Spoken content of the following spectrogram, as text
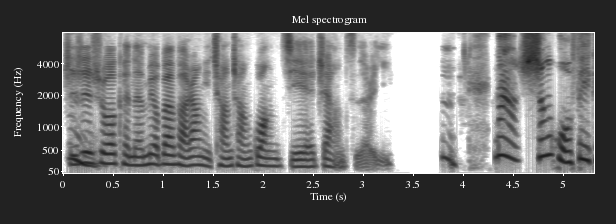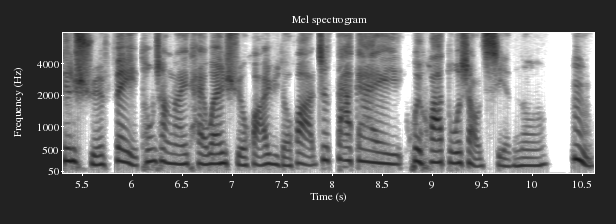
只是说可能没有办法让你常常逛街这样子而已。嗯，那生活费跟学费，通常来台湾学华语的话，这大概会花多少钱呢？嗯，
